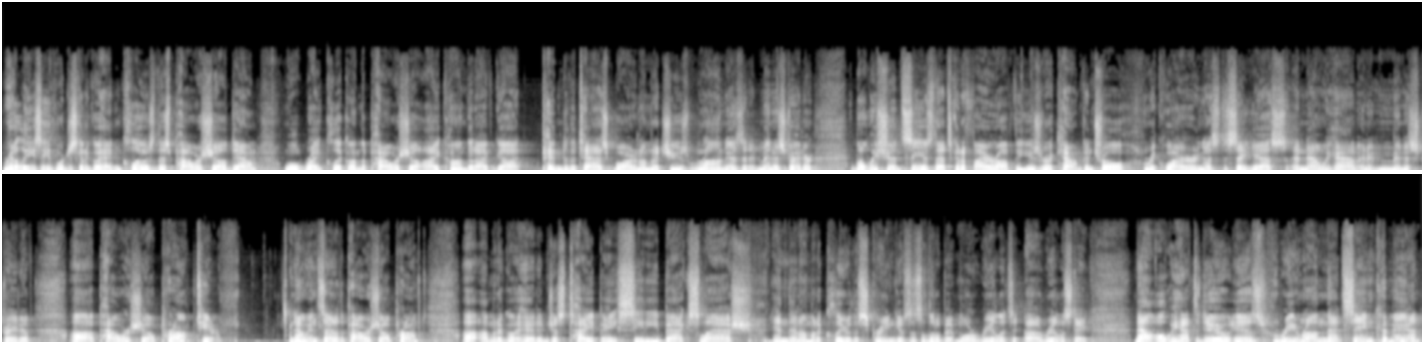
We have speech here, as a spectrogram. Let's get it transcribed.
real easy. We're just going to go ahead and close this PowerShell down. We'll right-click on the PowerShell icon that I've got pinned to the taskbar and I'm going to choose run as an administrator. What we should see is that's going to fire off the user account control requiring us to say yes and now we have an administrative uh, PowerShell prompt here. Now inside of the PowerShell prompt, uh, I'm going to go ahead and just type a cd backslash, and then I'm going to clear the screen, gives us a little bit more real, uh, real estate. Now all we have to do is rerun that same command,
